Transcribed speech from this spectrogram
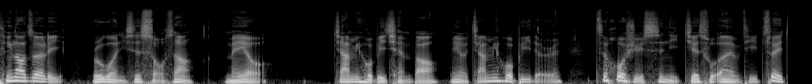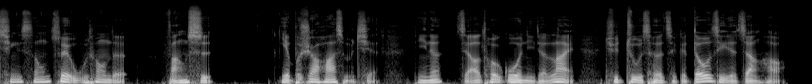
听到这里，如果你是手上没有加密货币钱包、没有加密货币的人，这或许是你接触 NFT 最轻松、最无痛的方式，也不需要花什么钱。你呢，只要透过你的 Line 去注册这个 Dosi 的账号，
